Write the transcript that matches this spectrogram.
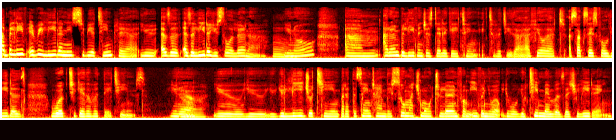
I believe every leader needs to be a team player. You as a as a leader, you're still a learner. You know, um, I don't believe in just delegating activities. I, I feel that successful leaders work together with their teams. You know, Yeah. you, you you you lead your team, but at the same time, there's so much more to learn from even your your, your team members that you're leading.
